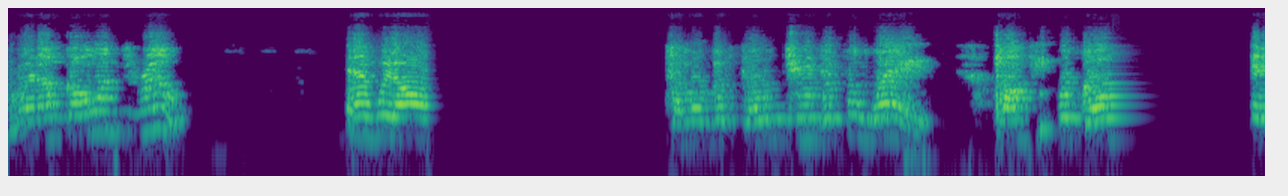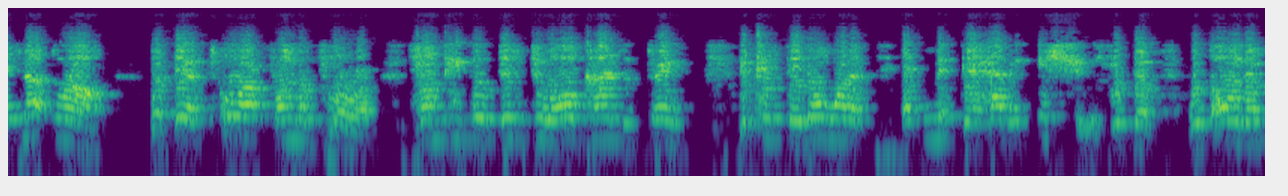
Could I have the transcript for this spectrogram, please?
What I'm going through, and we all, some of us go two different ways. Some people go, there's nothing wrong, but they're tore up from the floor. Some people just do all kinds of things because they don't want to admit they're having issues with the with all them.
